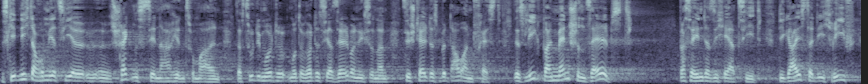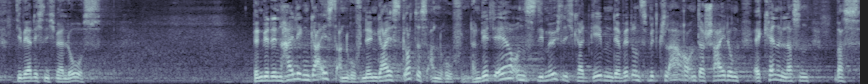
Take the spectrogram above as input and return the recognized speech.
Es geht nicht darum, jetzt hier äh, Schreckensszenarien zu malen. Das tut die Mutter, Mutter Gottes ja selber nicht, sondern sie stellt es bedauernd fest. Es liegt beim Menschen selbst, was er hinter sich herzieht. Die Geister, die ich rief, die werde ich nicht mehr los. Wenn wir den Heiligen Geist anrufen, den Geist Gottes anrufen, dann wird er uns die Möglichkeit geben, der wird uns mit klarer Unterscheidung erkennen lassen, was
